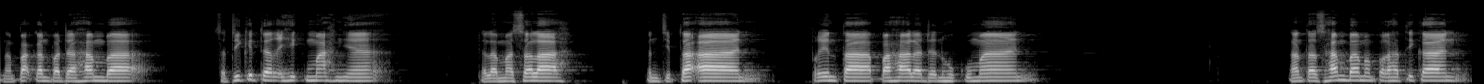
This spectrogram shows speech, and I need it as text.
nampakkan pada hamba sedikit dari hikmahnya dalam masalah penciptaan, perintah, pahala dan hukuman. Lantas hamba memperhatikan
